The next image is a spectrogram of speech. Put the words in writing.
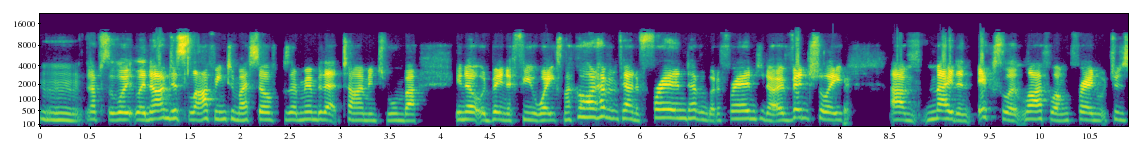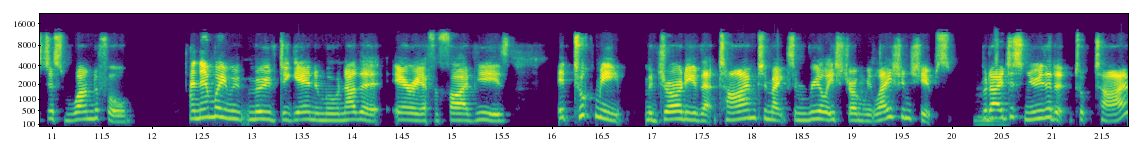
Mm, absolutely. No, I'm just laughing to myself because I remember that time in Toowoomba, you know, it would have been a few weeks. I'm like, oh, I haven't found a friend, haven't got a friend. You know, eventually um, made an excellent lifelong friend, which was just wonderful. And then we moved again and we were another area for five years. It took me majority of that time to make some really strong relationships, mm. but I just knew that it took time.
